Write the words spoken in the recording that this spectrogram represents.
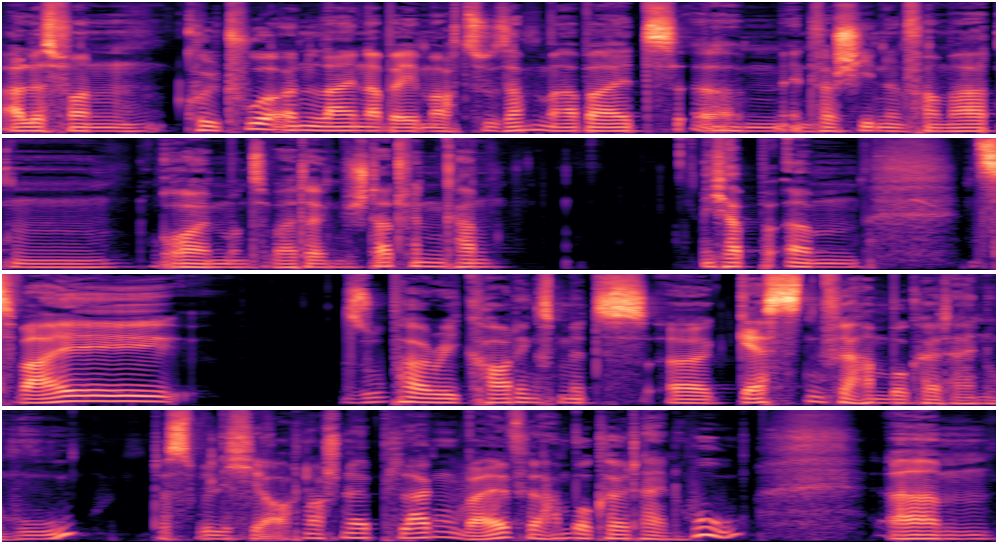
alles von Kultur online, aber eben auch Zusammenarbeit ähm, in verschiedenen Formaten, Räumen und so weiter irgendwie stattfinden kann. Ich habe ähm, zwei super Recordings mit äh, Gästen für Hamburg hört ein Hu. Das will ich hier auch noch schnell pluggen, weil für Hamburg hört ein Hu ähm,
